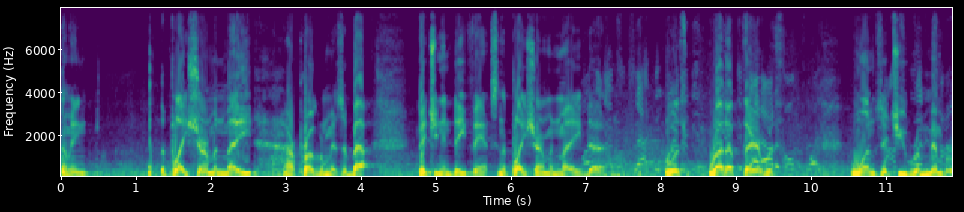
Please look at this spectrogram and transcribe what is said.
I mean, the play Sherman made, our program is about pitching and defense, and the play Sherman made uh, was right up there with ones that you remember.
